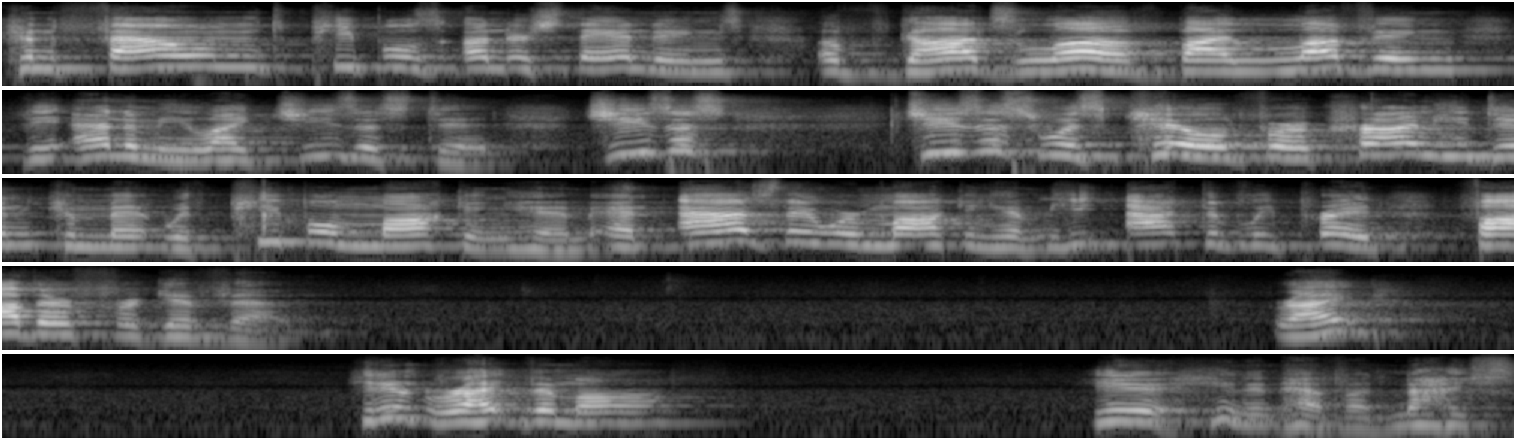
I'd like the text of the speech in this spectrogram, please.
Confound people's understandings of God's love by loving the enemy like Jesus did. Jesus Jesus was killed for a crime he didn't commit with people mocking him. And as they were mocking him, he actively prayed, Father, forgive them. Right? He didn't write them off. He, he didn't have a nice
